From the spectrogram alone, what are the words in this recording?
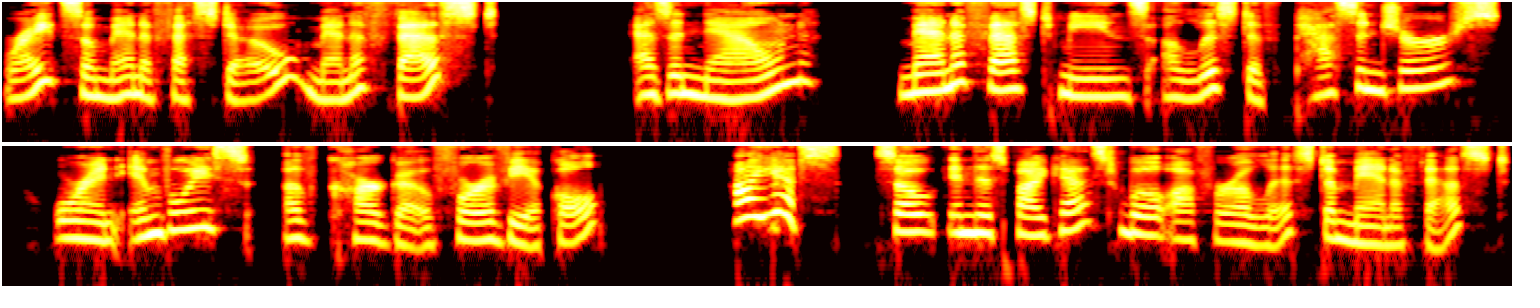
right? So manifesto, manifest, as a noun, manifest means a list of passengers or an invoice of cargo for a vehicle. Ah, yes. So in this podcast, we'll offer a list, a manifest.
